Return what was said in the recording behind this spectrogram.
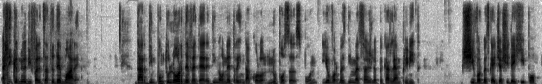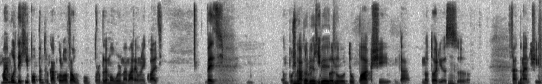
Adică nu e o diferență atât de mare. Dar din punctul lor de vedere, din nou, netrăind acolo, nu pot să spun, eu vorbesc din mesajele pe care le-am primit. Și vorbesc aici și de hip-hop, mai mult de hip-hop pentru că acolo aveau o problemă mult mai mare unii cu alții. Vezi, împușcatul lui, Notorious hip, B.I.G.. lui Tupac și, da, Notorious, uh, Fat Da. Man și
